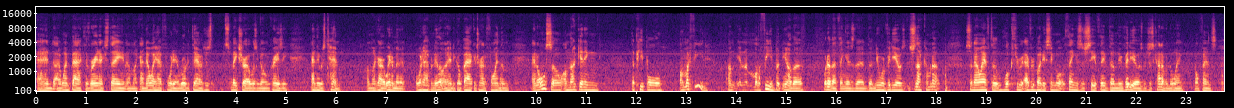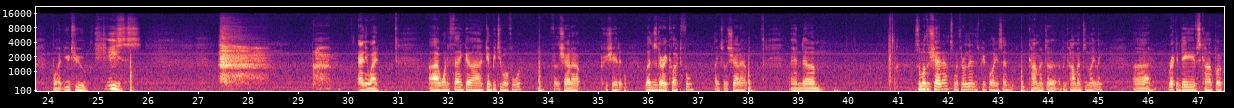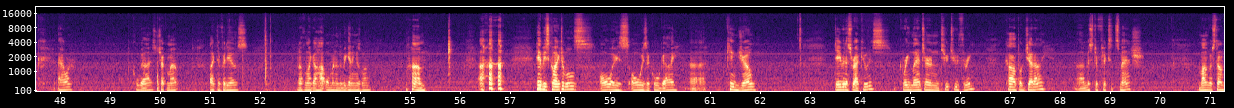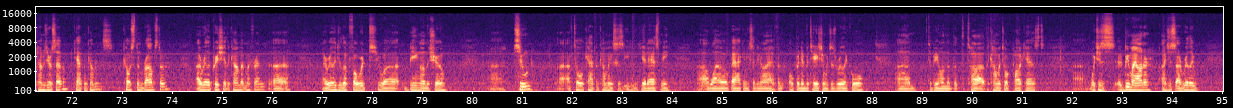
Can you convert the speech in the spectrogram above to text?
and I went back the very next day and I'm like I know I have forty. I wrote it down just to make sure I wasn't going crazy, and there was ten. I'm like all right, wait a minute, what happened to them? I had to go back and try to find them, and also I'm not getting the people on my feed. I'm on the feed, but you know the whatever that thing is, the, the newer videos, it's not coming up. So now I have to look through everybody's single things to see if they've done new videos, which is kind of annoying, no offense. But YouTube, Jesus. anyway, I want to thank uh, Gimpy204 for the shout out. Appreciate it. Legendary Collectible, thanks for the shout out. And um, some other shout outs I'm going to throw in there. There's people, like I said, comment, uh, have been commenting lately. Uh, Rick and Dave's Comic Book Hour. Cool guys. Check them out. Like their videos. Nothing like a hot woman in the beginning as well. Um, Collectibles, always, always a cool guy. Uh, King Joe, David S. Raccoonus, Green Lantern 223, Comic Book Jedi, uh, Mr. Fix It Smash, Mongo Stone Time 07, Captain Cummings, Coast and Bromstar. I really appreciate the comment, my friend. Uh, I really do look forward to uh, being on the show uh, soon. Uh, I've told Captain Cummings because he, he, had asked me uh, a while back, and he said, you know, I have an open invitation, which is really cool, um, to be on the the, the, the Comic Talk podcast, uh, which is it'd be my honor. I just I really,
